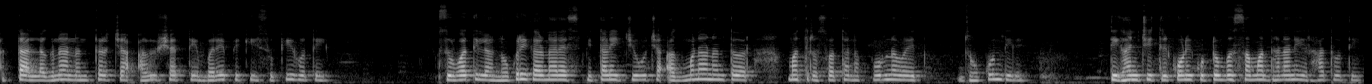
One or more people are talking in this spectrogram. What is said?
आत्ता लग्नानंतरच्या आयुष्यात ते बरेपैकी सुखी होते. सुरुवातीला नोकरी करणाऱ्या स्मिताने चिवच्या आगमनानंतर मात्र स्वतःला पूर्ण वेळेत झोकून दिले. तिघांची त्रिकोणी कुटुंब समाधानाने राहत होते.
